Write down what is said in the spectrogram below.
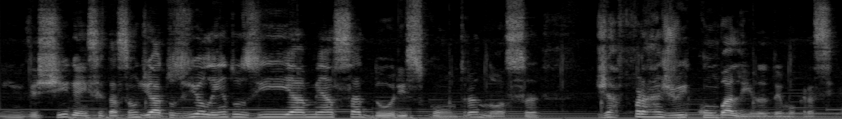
investiga a incitação de atos violentos e ameaçadores contra nossa já frágil e combalida democracia.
